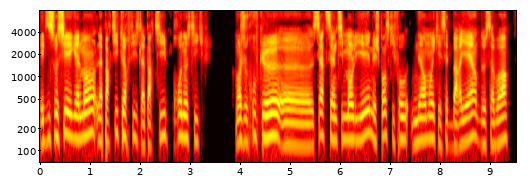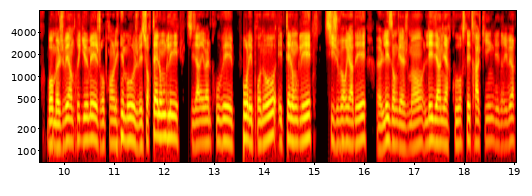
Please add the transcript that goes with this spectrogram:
et dissocier également la partie turfiste, la partie pronostic. Moi, je trouve que euh, certes, c'est intimement lié, mais je pense qu'il faut néanmoins qu'il y ait cette barrière de savoir, bon, bah, je vais entre guillemets, je reprends les mots, je vais sur tel onglet si j'arrive à le trouver pour les pronos, et tel onglet si je veux regarder euh, les engagements, les dernières courses, les trackings, les drivers.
